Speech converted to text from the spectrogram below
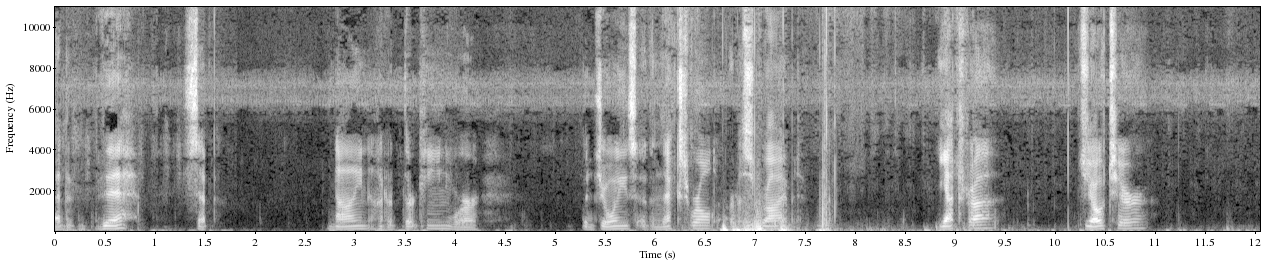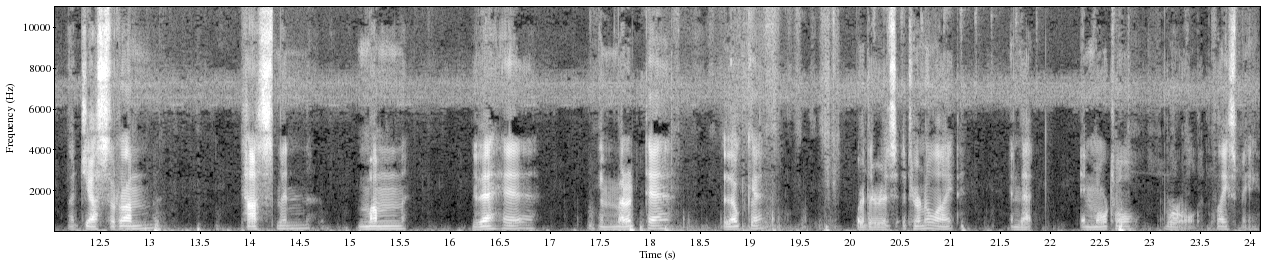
at the sep 913 where the joys of the next world are described yatra jotir jasram tasman mum vehe imrte loka where there is eternal light in that immortal world. Place me.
